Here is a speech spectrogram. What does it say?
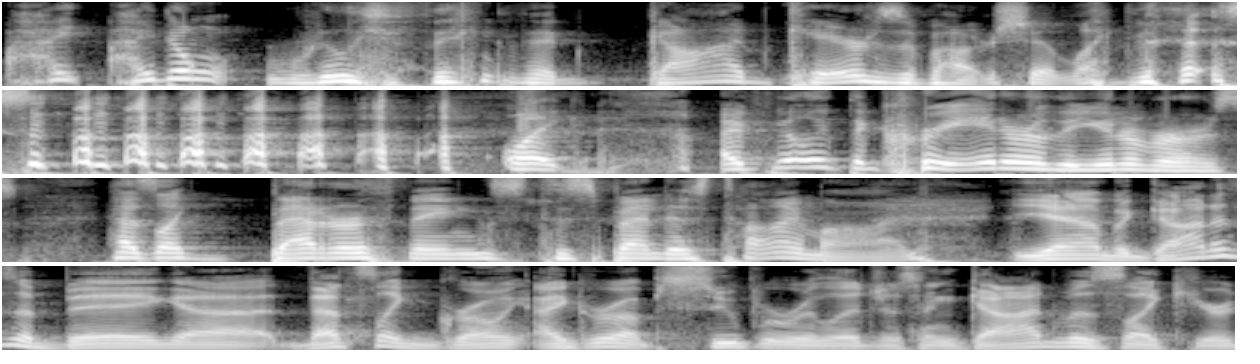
I, I don't really think that God cares about shit like this. like, I feel like the creator of the universe has like better things to spend his time on. Yeah, but God is a big. Uh, that's like growing. I grew up super religious, and God was like your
